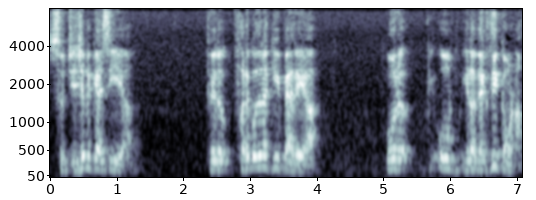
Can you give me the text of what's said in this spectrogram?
ਸਿਚੁਏਸ਼ਨ ਕੈਸੀ ਆ ਫਿਰ ਫ਼ਰਕ ਉਹਦੇ ਨਾਲ ਕੀ ਪੈ ਰਿਹਾ ਔਰ ਉਹ ਜਿਹੜਾ ਵਿਅਕਤੀ ਕੌਣ ਆ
